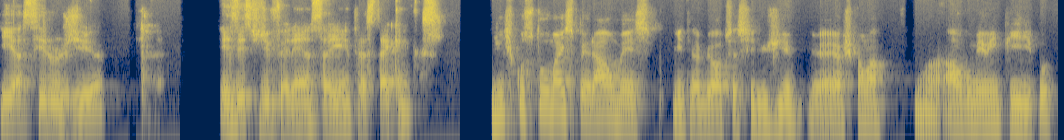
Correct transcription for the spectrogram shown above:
e a cirurgia. Existe diferença aí entre as técnicas? A gente costuma esperar um mês entre a biópsia e a cirurgia. É, acho que é uma, uma, algo meio empírico.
